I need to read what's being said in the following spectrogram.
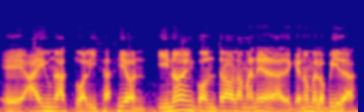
eh, hay una actualización y no he encontrado la manera de que no me lo pida.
